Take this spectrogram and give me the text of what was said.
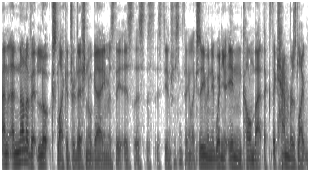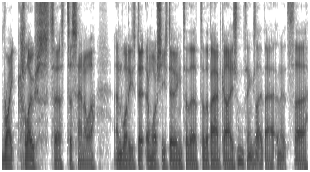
and, and none of it looks like a traditional game. Is the is this is, is the interesting thing? Like, so even when you're in combat, the, the camera's like right close to to Senua and what he's do, and what she's doing to the to the bad guys and things like that. And it's uh,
